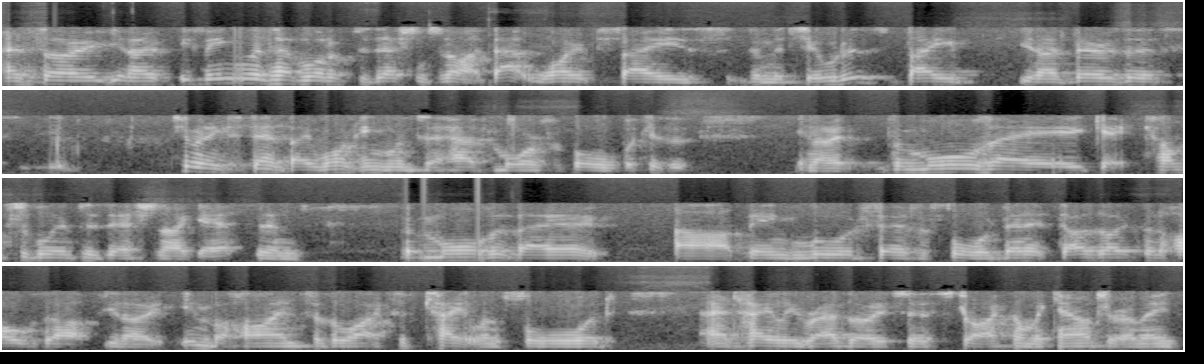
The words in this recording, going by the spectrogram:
And so, you know, if England have a lot of possession tonight, that won't phase the Matildas. They, you know, there is a to an extent, they want England to have more of a ball because, you know, the more they get comfortable in possession, I guess, and the more that they are being lured further forward, then it does open holes up, you know, in behind for the likes of Caitlin Foord and Hayley Raso to strike on the counter. I mean,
